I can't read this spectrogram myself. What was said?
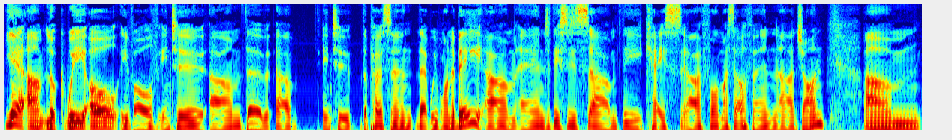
Yeah, um, look, we all evolve into um, the uh, into the person that we want to be, um, and this is um, the case uh, for myself and uh, John. Um,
